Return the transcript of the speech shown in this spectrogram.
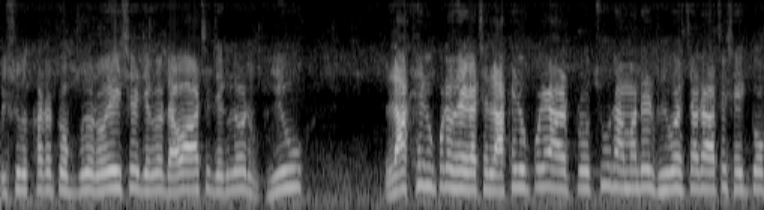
বিশ্ববিখ্যাত টোপগুলো রয়েছে, যেগুলো দেওয়া আছে, যেগুলোর ভিউ লাখের উপরে হয়ে গেছে। লাখের উপরে আর প্রচুর আমাদের ভিউয়ার্স যারা আছে, সেই টোপ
